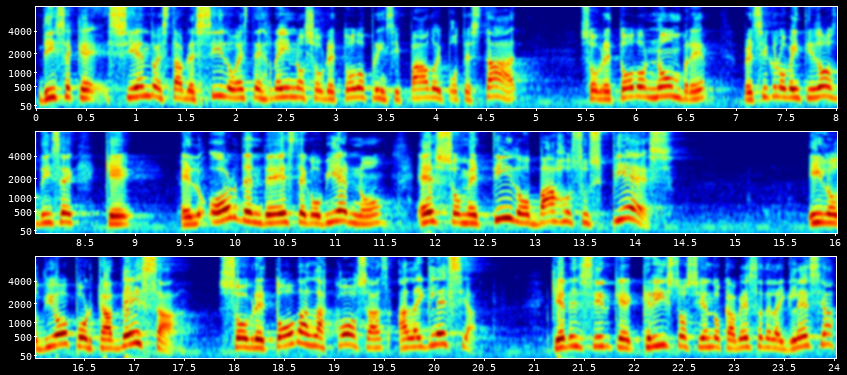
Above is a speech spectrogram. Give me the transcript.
dice que siendo establecido este reino sobre todo principado y potestad, sobre todo nombre, Versículo 22 dice que el orden de este gobierno es sometido bajo sus pies y lo dio por cabeza sobre todas las cosas a la iglesia. Quiere decir que Cristo siendo cabeza de la iglesia,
